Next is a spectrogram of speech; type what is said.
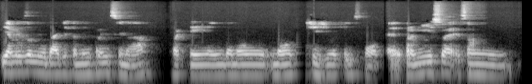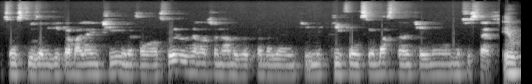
e a mesma humildade também para ensinar para quem ainda não, não atingiu aqueles pontos. É, para mim, isso é, são, são skills ali de trabalhar em time, né? são as coisas relacionadas a trabalhar em time que influenciam bastante aí no, no sucesso. Eu,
